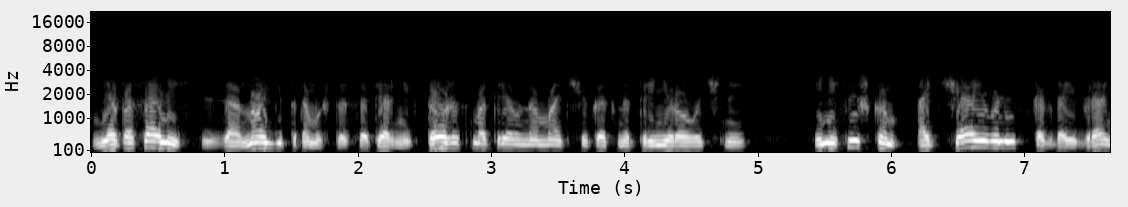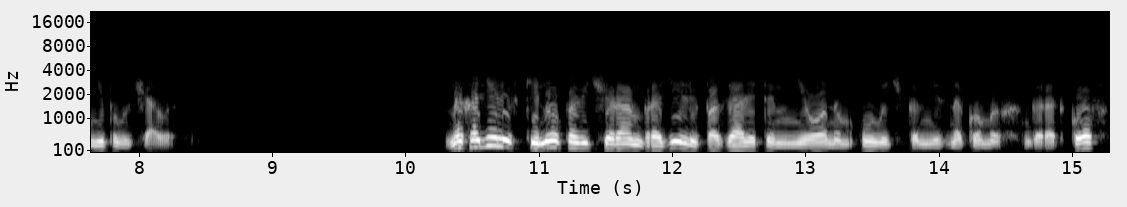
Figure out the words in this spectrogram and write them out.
не опасались за ноги, потому что соперник тоже смотрел на матчи как на тренировочные и не слишком отчаивались, когда игра не получалась. Мы ходили в кино по вечерам, бродили по залитым неоном улочкам незнакомых городков,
